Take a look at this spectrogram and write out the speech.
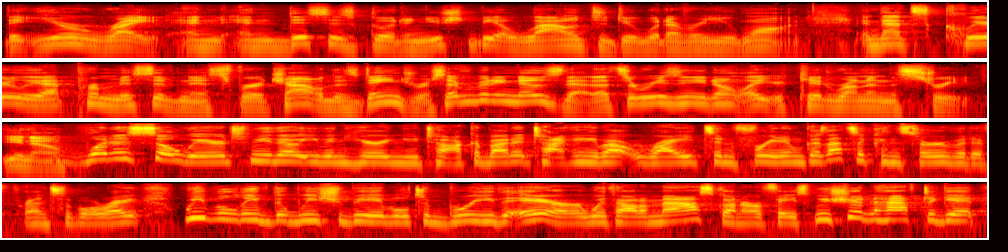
that you're right and and this is good and you should be allowed to do whatever you want. And that's clearly that permissiveness for a child is dangerous. Everybody knows that. That's the reason you don't let your kid run in the street you know? What is so weird to me though even hearing you talk about it talking about rights and freedom because that's a conservative principle right? We believe that we should be able to breathe air without a mask on our face. We shouldn't have to get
